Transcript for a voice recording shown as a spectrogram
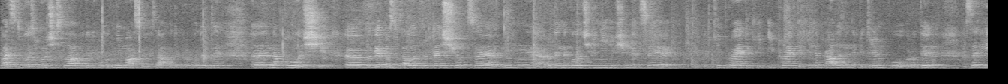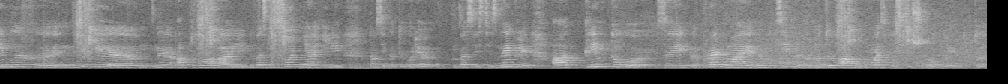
28 числа будуть головні масові заходи проходити е, на площі. Е, Ви вірно сказали про те, що це родинне коло Чернігівщини, це такі проекти і проекти, які направлені на підтримку родин загиблих, е, не тільки е, АТО, а й Небесна Сотня, і в нас є категорія безвісті зниклі. А крім того, цей проект має на меті привернути увагу громадськості широкої, тобто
